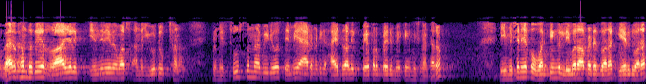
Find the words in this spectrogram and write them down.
Welcome to the Royal Engineering Works and YouTube channel ఇప్పుడు మీరు చూస్తున్న video semi automatic hydraulic paper plate making machine అంటారు. ఈ మిషన్ యొక్క వర్కింగ్ లివర్ ఆపరేటర్ ద్వారా గేర్ ద్వారా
